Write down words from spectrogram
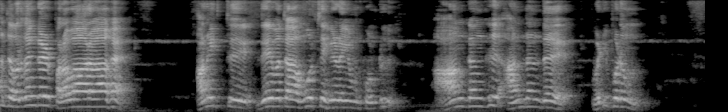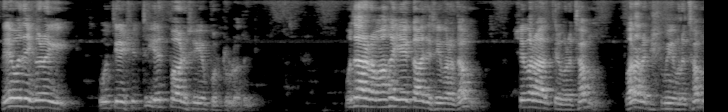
அந்த விரதங்கள் பலவாறாக அனைத்து தேவதா மூர்த்திகளையும் கொண்டு ஆங்கங்கு அந்தந்த வழிபடும் தேவதைகளை உத்தேசித்து ஏற்பாடு செய்யப்பட்டுள்ளது. உதாரணமாக ஏகாதசி விரதம் சிவராத்திரி விரதம் வரலட்சுமி விரதம்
